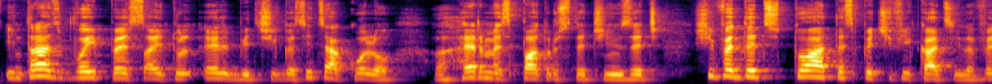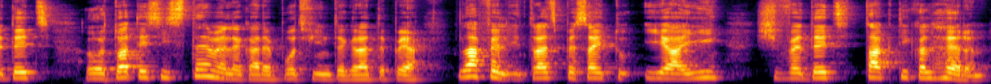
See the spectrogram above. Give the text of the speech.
Intrați voi pe site-ul Elbit și găsiți acolo uh, Hermes 450 și vedeți toate specificațiile, vedeți uh, toate sistemele care pot fi integrate pe ea. La fel, intrați pe site-ul IAI și vedeți Tactical Heron.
